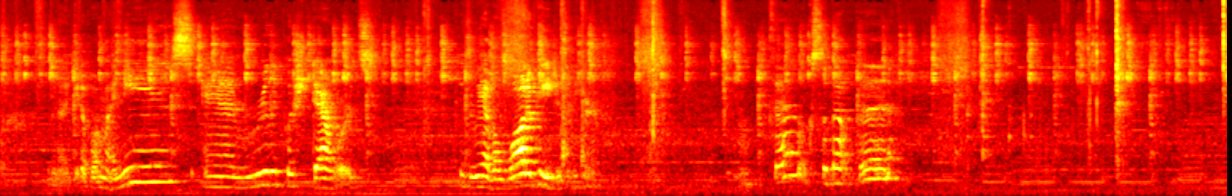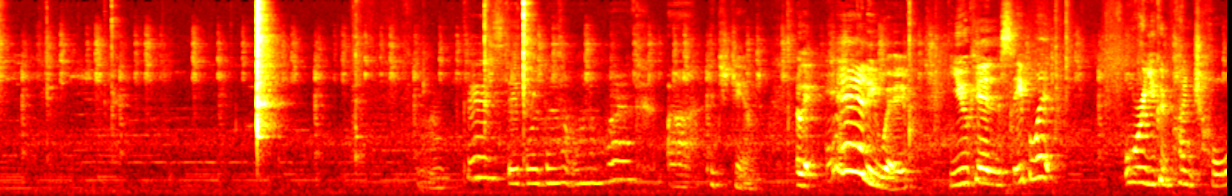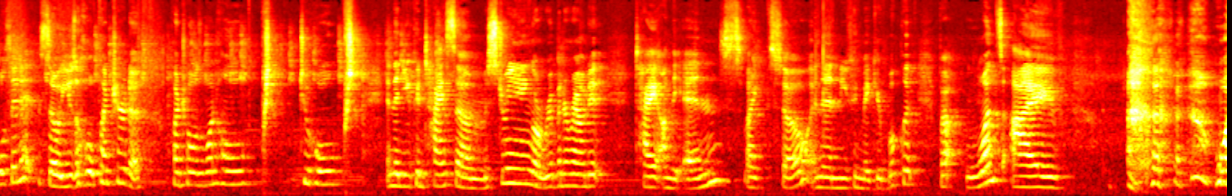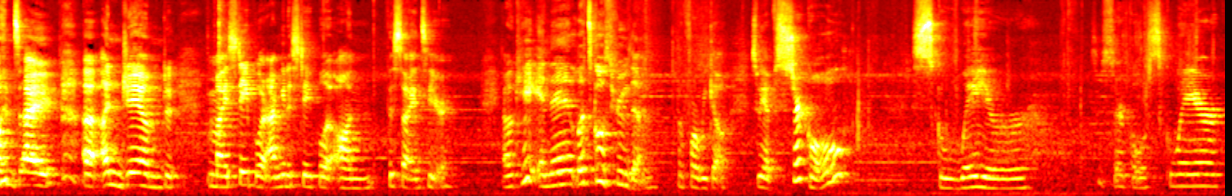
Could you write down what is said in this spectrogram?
I'm gonna get up on my knees and really push downwards because we have a lot of pages in here. About good. Okay, stapler doesn't want to work. Ah, it's jammed. Okay, anyway, you can staple it or you can punch holes in it. So use a hole puncher to punch holes, one hole, two hole, and then you can tie some string or ribbon around it, tie it on the ends like so, and then you can make your booklet. But once I've once I uh, unjammed my stapler, I'm gonna staple it on the sides here. Okay, and then let's go through them before we go. So we have circle, square, so circle, square,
